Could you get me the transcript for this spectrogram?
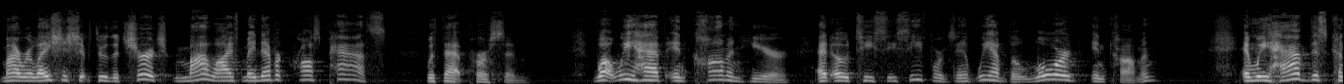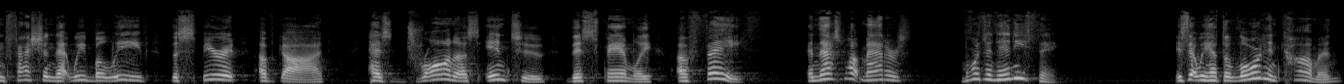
my relationship through the church, my life may never cross paths with that person. What we have in common here at OTCC, for example, we have the Lord in common. And we have this confession that we believe the Spirit of God has drawn us into this family of faith. And that's what matters more than anything is that we have the Lord in common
